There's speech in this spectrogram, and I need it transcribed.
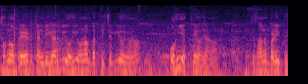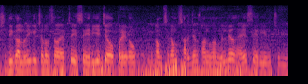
ਤੁਹਾਨੂੰ ਆਪਰੇਟ ਚੰਡੀਗੜ੍ਹ ਵੀ ਉਹੀ ਹੋਣਾ 32 ਚ ਵੀ ਉਹੀ ਹੋਣਾ ਉਹੀ ਇੱਥੇ ਹੋ ਜਾਣਾ। ਤੇ ਸਾਨੂੰ ਬੜੀ ਖੁਸ਼ੀ ਦੀ ਗੱਲ ਹੋਈ ਕਿ ਚਲੋ ਸ- ਇੱਥੇ ਇਸ ਏਰੀਏ 'ਚ ਆਪਰੇ- ਉਹ ਕਮ ਸੇ ਕਮ ਸਰਜਨ ਸਾਨੂੰ ਮਿਲਦੇ ਹੈ ਇਸ ਏਰੀਏ ਵਿੱਚ ਵੀ।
